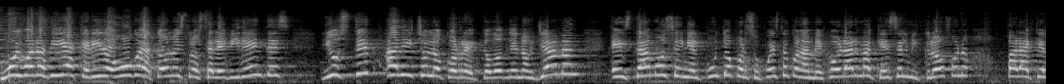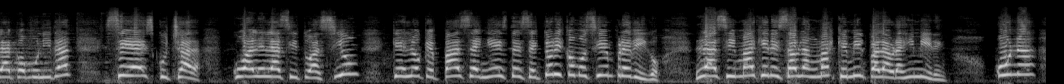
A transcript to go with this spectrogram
Muy buenos días, querido Hugo, y a todos nuestros televidentes. Y usted ha dicho lo correcto. Donde nos llaman, estamos en el punto, por supuesto, con la mejor arma que es el micrófono para que la comunidad sea escuchada. ¿Cuál es la situación? ¿Qué es lo que pasa en este sector? Y como siempre digo, las imágenes hablan más que mil palabras. Y miren, una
